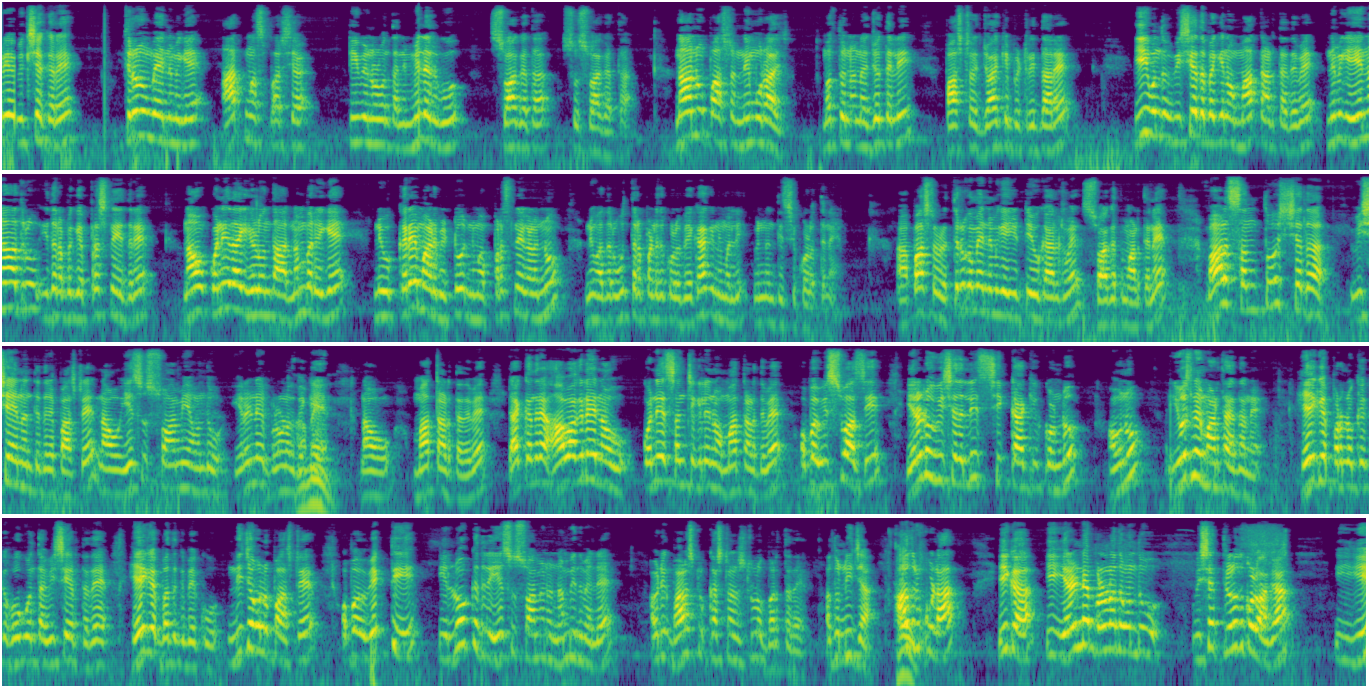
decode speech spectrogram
ಪ್ರಿಯ ವೀಕ್ಷಕರೇ ತಿರುವೊಮ್ಮೆ ನಿಮಗೆ ಆತ್ಮಸ್ಪರ್ಶ ಟಿವಿ ನೋಡುವಂಥ ನಿಮ್ಮೆಲ್ಲರಿಗೂ ಸ್ವಾಗತ, ಸುಸ್ವಾಗತ. ನಾನು ಪಾಸ್ಟರ್ ನೇಮುರಾಜ್ ಮತ್ತು ನನ್ನ ಜೊತೆಲಿ ಪಾಸ್ಟರ್ ಜಾಕಿ ಬಿಟ್ಟರಿದ್ದಾರೆ ಈ ಒಂದು ವಿಷಯದ ಬಗ್ಗೆ ನಾವು ಮಾತನಾಡ್ತಾ ಇದ್ದೇವೆ. ನಿಮಗೆ ಏನಾದರೂ ಇದರ ಬಗ್ಗೆ ಪ್ರಶ್ನೆ ಇದ್ದರೆ ನಾವು ಕೊನೆಯದಾಗಿ ಹೇಳುವಂತಹ ನಂಬರಿಗೆ ನೀವು ಕರೆ ಮಾಡಿಬಿಟ್ಟು ನಿಮ್ಮ ಪ್ರಶ್ನೆಗಳನ್ನು ನೀವು ಅದರ ಉತ್ತರ ಪಡೆದುಕೊಳ್ಳಬೇಕಾಗಿ ನಿಮ್ಮಲ್ಲಿ ವಿನಂತಿಸಿಕೊಳ್ಳುತ್ತೇನೆ. ಪಾಸ್ಟರ್ ಅವರೇ, ತಿರುಗೊಮ್ಮೆ ನಿಮಗೆ ಈ ಕಾರ್ಯಕ್ರಮಕ್ಕೆ ಸ್ವಾಗತ ಮಾಡ್ತೇನೆ. ಬಹಳ ಸಂತೋಷದ ವಿಷಯ ಏನಂತಿದ್ರೆ ಪಾಸ್ಟ್ರೆ ನಾವು ಯೇಸು ಸ್ವಾಮಿಯ ಒಂದು ಎರಡನೇ ಭ್ರೂಣದ ಬಗ್ಗೆ ನಾವು ಮಾತನಾಡ್ತಾ ಇದ್ದೇವೆ. ಯಾಕಂದ್ರೆ ಆವಾಗಲೇ ನಾವು ಕೊನೆ ಸಂಚಿಕೆಯಲ್ಲಿ ನಾವು ಮಾತನಾಡ್ತೇವೆ. ಒಬ್ಬ ವಿಶ್ವಾಸಿ ಎರಡು ವಿಷಯದಲ್ಲಿ ಸಿಕ್ಕಾಕಿಕೊಂಡು ಅವನು ಯೋಚನೆ ಮಾಡ್ತಾ ಇದ್ದಾನೆ. ಹೇಗೆ ಪರಲೋಕಕ್ಕೆ ಹೋಗುವಂತ ವಿಷಯ ಇರ್ತದೆ ಹೇಗೆ ಬದುಕಬೇಕು. ನಿಜವಲ್ಲೂ ಪಾಸ್ಟ್ರೆ ಒಬ್ಬ ವ್ಯಕ್ತಿ ಈ ಲೋಕದಲ್ಲಿ ಯೇಸು ಸ್ವಾಮಿಯನ್ನು ನಂಬಿದ ಮೇಲೆ ಅವನಿಗೆ ಬಹಳಷ್ಟು ಕಷ್ಟ ನಷ್ಟಗಳು ಬರ್ತದೆ. ಅದು ನಿಜ. ಆದರೂ ಕೂಡ ಈಗ ಈ ಎರಡನೇ ಪ್ರಮಾಣದ ಒಂದು ವಿಷಯ ತಿಳಿದುಕೊಳ್ಳುವಾಗ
